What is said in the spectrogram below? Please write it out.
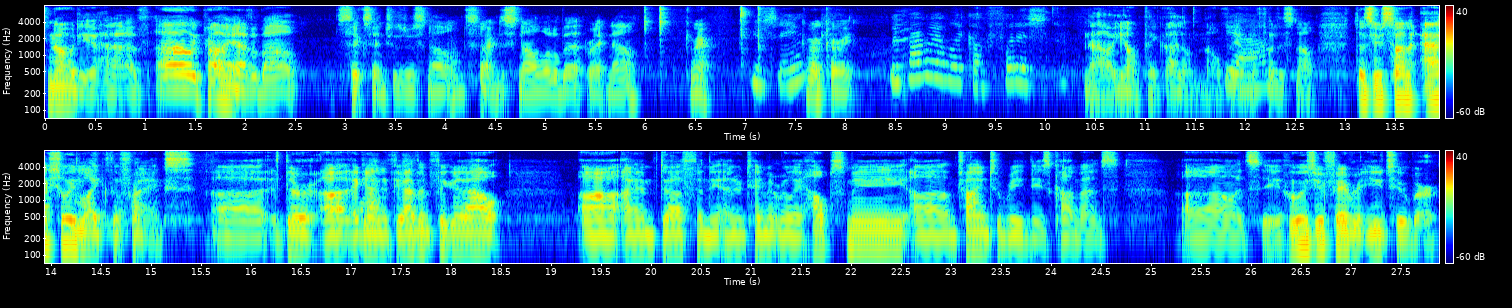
snow do you have? Oh, we probably have about six inches of snow. It's starting to snow a little bit right now. Come here. You think? Come here, Curry. We probably have like a foot of snow. No, you don't think. I don't know if we have a foot of snow. Does your son actually like the Franks? Uh, they're uh, again, if you haven't figured out, Uh, I am deaf and the entertainment really helps me. Uh, I'm trying to read these comments. Uh, let's see. Who is your favorite YouTuber?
